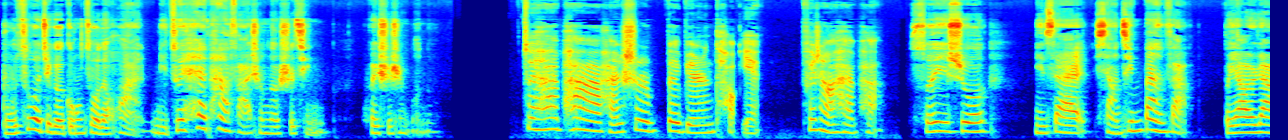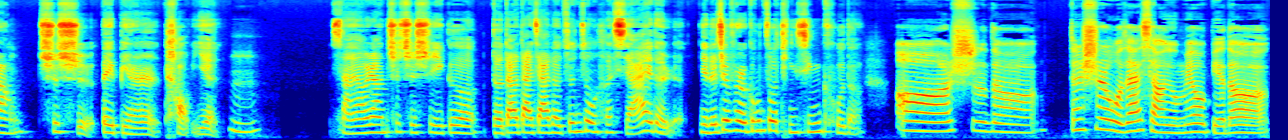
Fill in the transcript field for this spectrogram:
不做这个工作的话，你最害怕发生的事情会是什么呢？最害怕还是被别人讨厌，非常害怕。所以说你在想尽办法不要让赤赤被别人讨厌。嗯，想要让赤赤是一个得到大家的尊重和喜爱的人。你的这份工作挺辛苦的。哦，是的，但是我在想有没有别的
